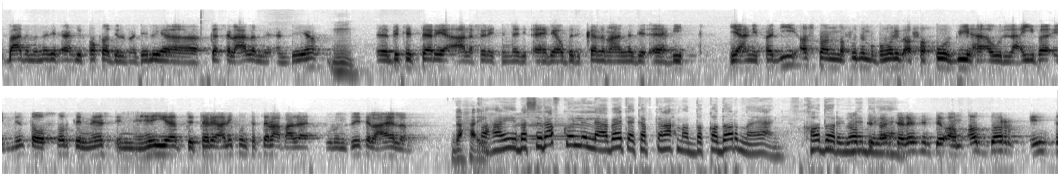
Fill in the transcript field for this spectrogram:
بعد ما النادي الأهلي فقد الميدالية في كأس العالم للأندية مم. بتتريق على فرقة النادي الأهلي أو بتتكلم على النادي الأهلي. يعني فدي أصلا المفروض إن الجمهور يبقى فخور بيها أو اللعيبة إن أنت وصلت الناس إن هي بتتريق عليك وأنت بتلعب على برونزية العالم. ده ده حقيقي. حقيقي بس ده في كل اللعبات يا كابتن أحمد ده قدرنا يعني قدر النادي فأنت الأهلي. لازم تبقى مقدر أنت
